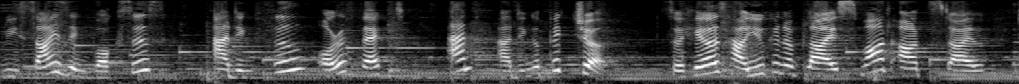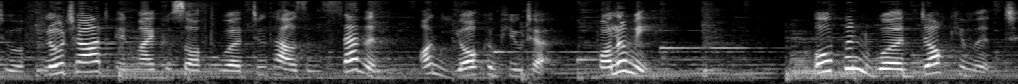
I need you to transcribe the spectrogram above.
resizing boxes, adding fill or effect and adding a picture. So here's how you can apply Smart Art Style to a flowchart in Microsoft Word 2007 on your computer. Follow me. Open Word document.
